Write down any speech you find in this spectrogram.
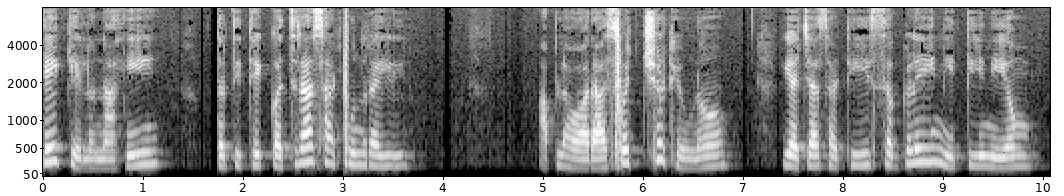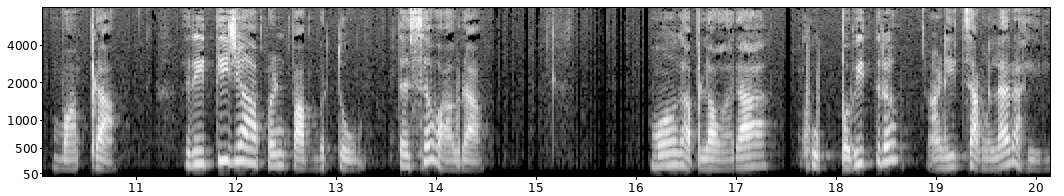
हे केलं नाही तर तिथे कचरा साठून राहील. आपला वारा स्वच्छ ठेवणं याच्यासाठी सगळे नीती नियम वापरा. रीती ज्या आपण वापरतो तसं वावरा. मग आपला वारा खूप पवित्र आणि चांगला राहील.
